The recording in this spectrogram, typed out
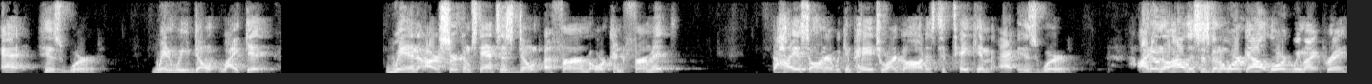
at his word. When we don't like it, when our circumstances don't affirm or confirm it, the highest honor we can pay to our God is to take him at his word. I don't know how this is going to work out, Lord, we might pray.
